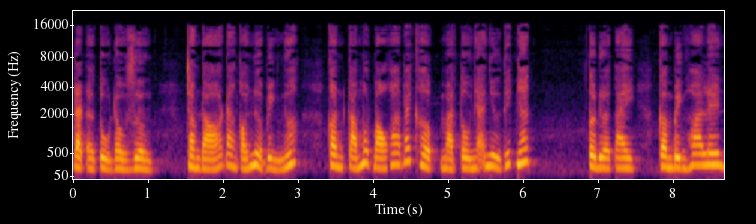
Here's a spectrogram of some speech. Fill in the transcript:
đặt ở tủ đầu giường. Trong đó đang có nửa bình nước, còn cắm một bó hoa bách hợp mà Tô Nhã Như thích nhất. Tôi đưa tay, cầm bình hoa lên,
